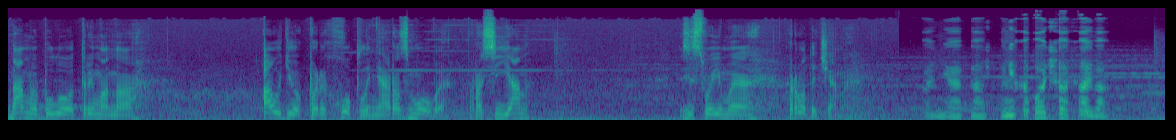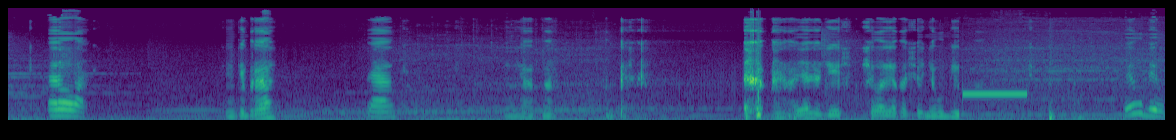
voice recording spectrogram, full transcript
нами було отримано аудіоперехоплення розмови росіян зі своїми родичами. Понятно. У них какое число свадьба? Здорово. Сентября? Да. Понятно. А я людей, человека сегодня убил. Ты убил?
